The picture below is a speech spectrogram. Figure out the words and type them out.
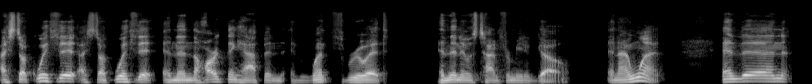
I stuck with it. I stuck with it. And then the hard thing happened and went through it. And then it was time for me to go. And I went. And then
